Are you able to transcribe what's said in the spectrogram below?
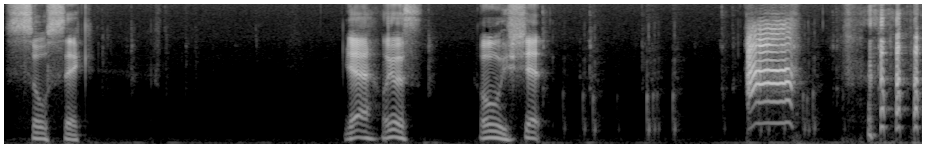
So sick. Yeah, look at this. Holy shit. Ah!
